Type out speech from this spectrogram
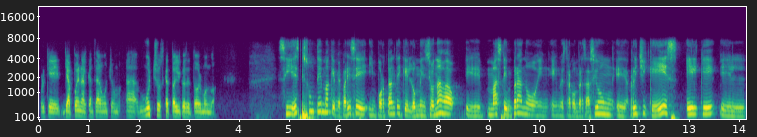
porque ya pueden alcanzar a, mucho, a muchos católicos de todo el mundo. Sí, este es un tema que me parece importante y que lo mencionaba eh, más temprano en, nuestra conversación, eh, Richie, que es el que el,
